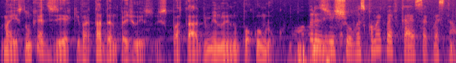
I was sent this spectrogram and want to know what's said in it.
Mas isso não quer dizer que vai estar dando prejuízo. Isso pode estar diminuindo um pouco o lucro. Obras de chuvas, como é que vai ficar essa questão?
